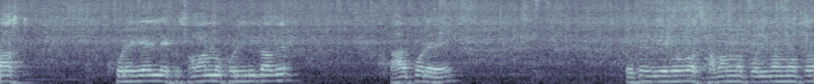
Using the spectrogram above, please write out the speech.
জাস্ট খড়ে গেলে একটু সামান্য খড়ি নিতে হবে। তারপরে এতে দিয়ে দেবো সামান্য পরিমাণ মতো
